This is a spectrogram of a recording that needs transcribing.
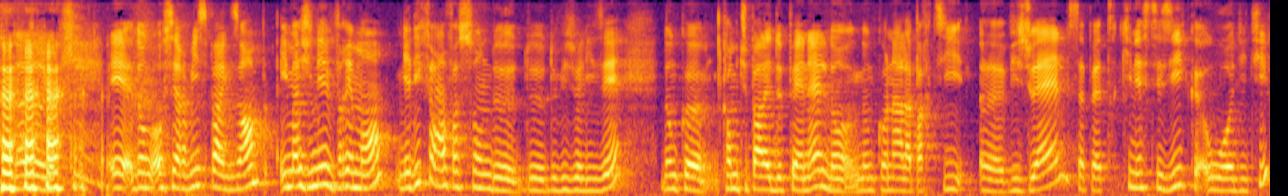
et donc, au service, par exemple, imaginez vraiment, il y a différentes façons de, de, visualiser. Donc, euh, comme tu parlais de PNL, donc, donc on a la partie euh, visuelle, ça peut être kinesthésique ou auditif.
